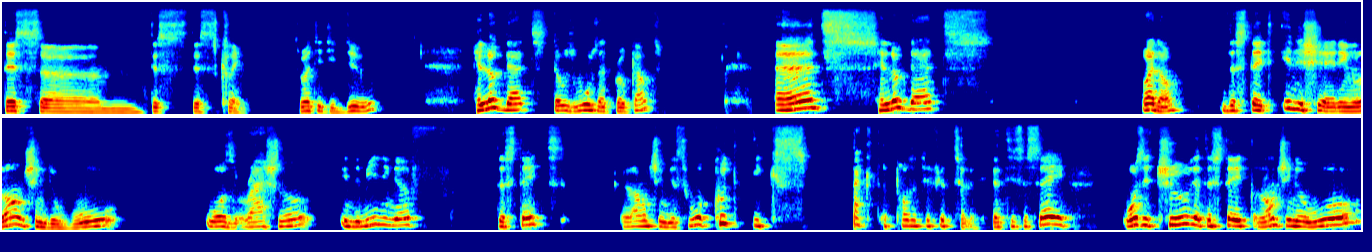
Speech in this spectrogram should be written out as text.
this um, this this claim. So what did he do? He looked at those wars that broke out, and he looked at whether the state initiating, launching the war was rational in the meaning of the state launching this war could expect a positive utility. That is to say, was it true that the state launching a war,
